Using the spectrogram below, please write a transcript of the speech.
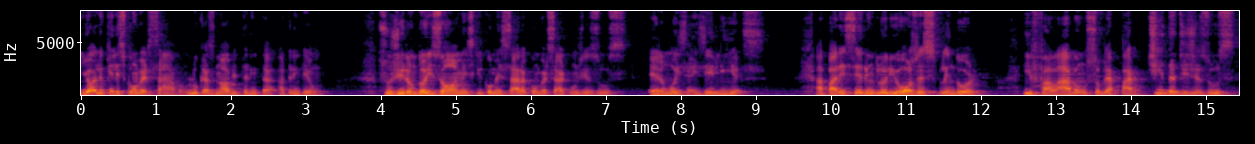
E olha o que eles conversavam, Lucas 9, 30 a 31. Surgiram dois homens que começaram a conversar com Jesus. Eram Moisés e Elias. Apareceram em glorioso esplendor e falavam sobre a partida de Jesus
